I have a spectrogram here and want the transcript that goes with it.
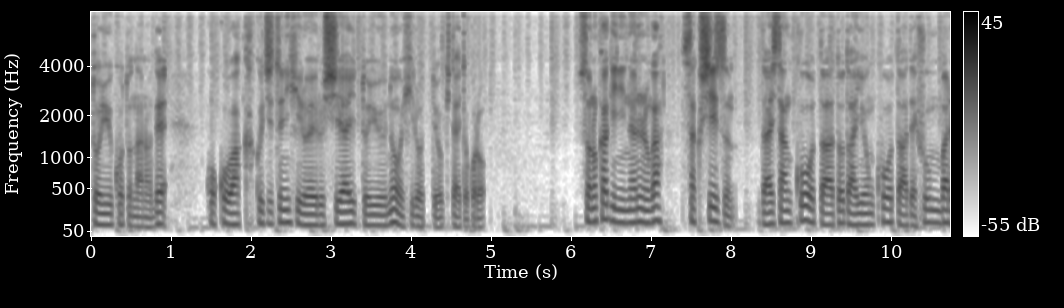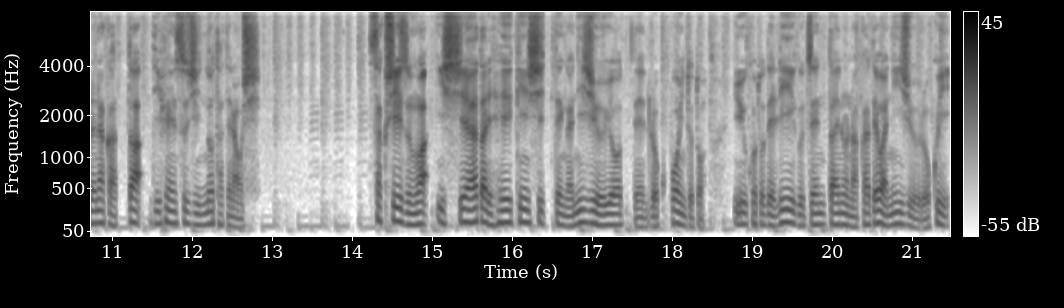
ということなのでここは確実に拾える試合というのを拾っておきたいところ。その鍵になるのが昨シーズン第3クォーターと第4クォーターで踏ん張れなかったディフェンス陣の立て直し。昨シーズンは1試合あたり平均失点が24.6ポイントということでリーグ全体の中では26位。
